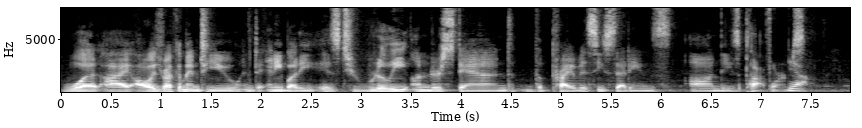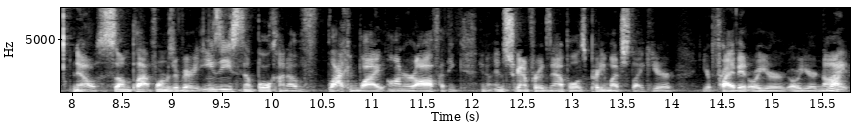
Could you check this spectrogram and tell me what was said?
what i always recommend to you and to anybody is to really understand the privacy settings on these platforms. Yeah now, some platforms are very easy, simple, kind of black and white, on or off. I think you know Instagram, for example, is pretty much like you're you're private or you're or you're not. Right.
